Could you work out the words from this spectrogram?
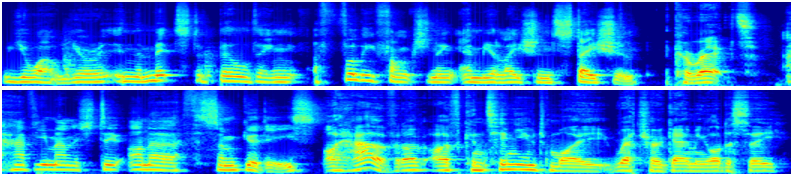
you well, you're in the midst of building a fully functioning emulation station. Correct. Have you managed to unearth some goodies? I have, and I've, I've continued my retro gaming odyssey.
